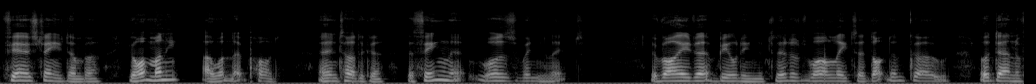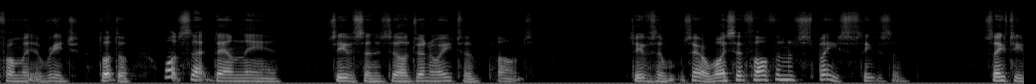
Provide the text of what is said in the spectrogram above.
Fair exchange by. You want money? I want that pod. And Antarctica, the thing that was Winlett. Arrived at a building. A little while later, Dr. Go looked down from a ridge. Doctor, what's that down there? Stevenson, it's our generator plant. Stevenson, Sarah, why so far from space, Stevenson? Safety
